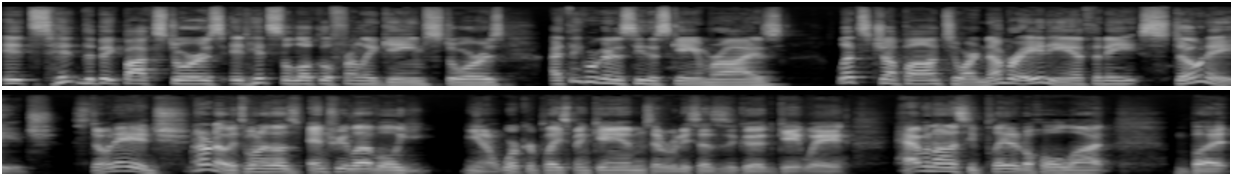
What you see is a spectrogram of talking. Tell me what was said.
It's hit the big box stores, it hits the local friendly game stores. I think we're going to see this game rise. Let's jump on to our number 80, Anthony Stone Age. Stone Age. I don't know. It's one of those entry level you know, worker placement games. Everybody says is a good gateway. Haven't honestly played it a whole lot, but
